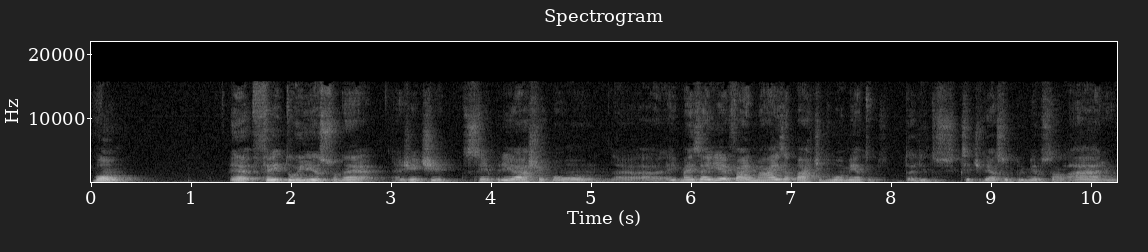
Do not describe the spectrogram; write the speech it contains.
Bom, é, feito isso, né, a gente sempre acha bom, uh, mas aí é, vai mais a partir do momento ali do, que você tiver o seu primeiro salário,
